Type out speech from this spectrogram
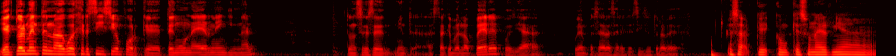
Y actualmente no hago ejercicio porque tengo una hernia inguinal. Entonces, eh, mientras- hasta que me la opere, pues ya voy a empezar a hacer ejercicio otra vez. O sea, que, como que es una hernia.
